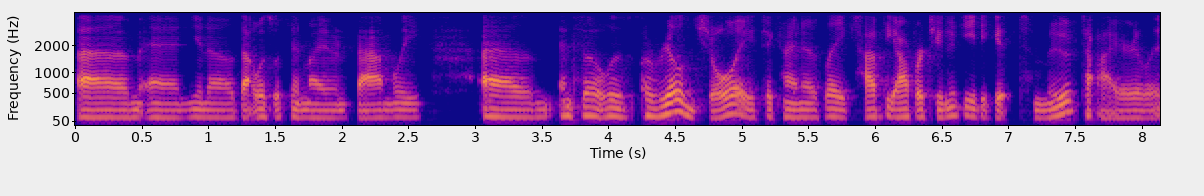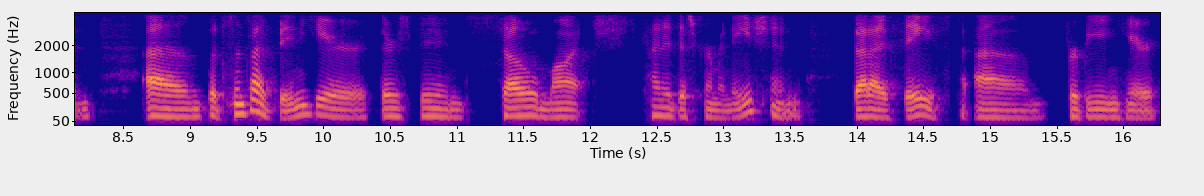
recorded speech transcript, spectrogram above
um, and you know that was within my own family. Um, and so it was a real joy to kind of like have the opportunity to get to move to Ireland. Um, but since I've been here, there's been so much kind of discrimination that I faced um, for being here.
